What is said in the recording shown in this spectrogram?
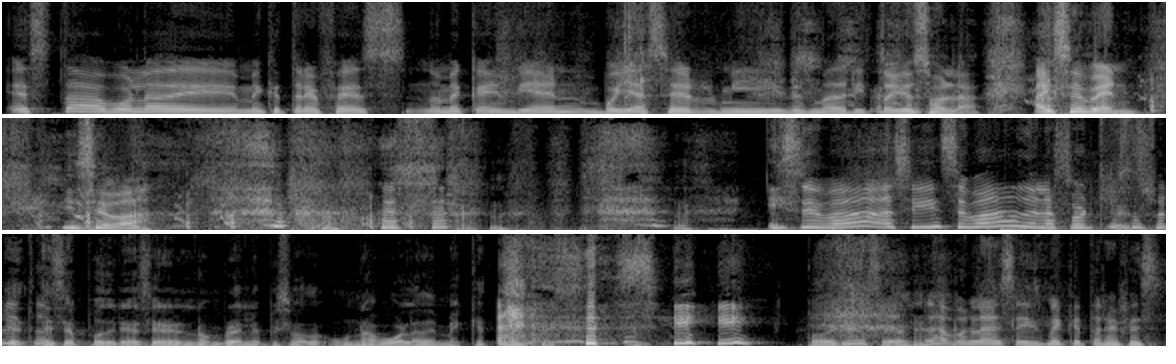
esta bola de mequetrefes no me caen bien, voy a hacer mi desmadrito yo sola. Ahí se ven. Y se va. y se va, así, se va de la Ese- fortaleza es- solito. ese podría ser el nombre del episodio. Una bola de mequetrefes. Sí. podría ser. La bola de seis mequetrefes.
